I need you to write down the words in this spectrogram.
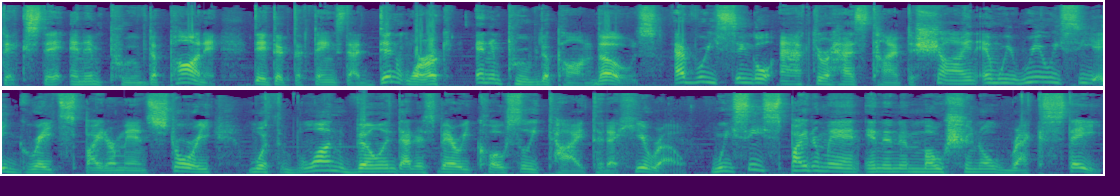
fixed it and improved upon it. They took the things that didn't work and improved upon those. Every single actor has time to shine, and we really see a great Spider Man story with one villain that is very closely tied to the hero. We see Spider Man in an emotional wreck state.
